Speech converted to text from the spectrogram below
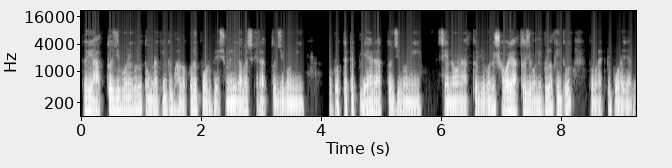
তো এই আত্মজীবনীগুলো তোমরা কিন্তু ভালো করে পড়বে। সুনীল গাভাস্কারের আত্মজীবনী, প্রত্যেকটা প্লেয়ারের আত্মজীবনী, সেনন আত্মজীবনী, সবারই আত্মজীবনীগুলো কিন্তু তোমরা একটু পড়ে যাবে।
